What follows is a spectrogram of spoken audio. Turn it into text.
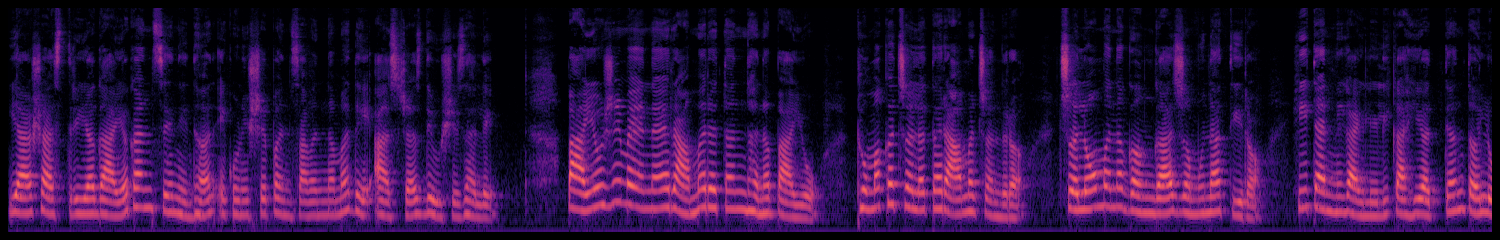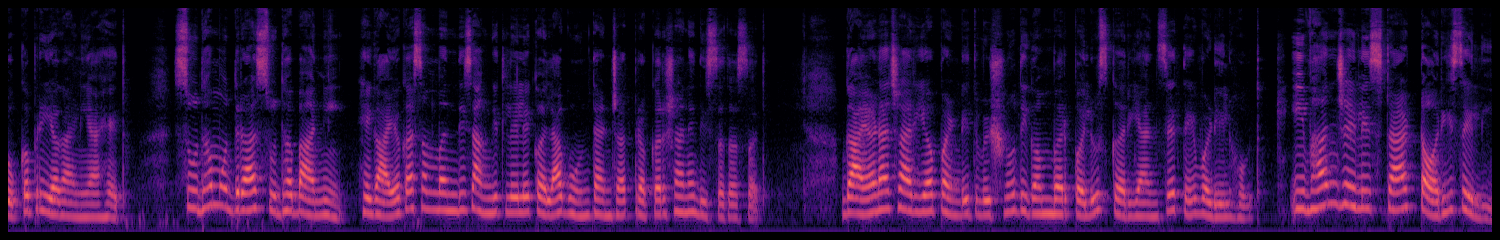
या शास्त्रीय गायकांचे निधन एकोणीसशे पंचावन्नमध्ये आजच्याच दिवशी झाले. पायोजी मेनय रामरतन धन पायो ठुमक चलत रामचंद्र चलोमन गंगा जमुना तीर ही त्यांनी गायलेली काही अत्यंत लोकप्रिय गाणी आहेत. सुधमुद्रा सुधबानी हे गायकासंबंधी सांगितलेले कलागुण त्यांच्यात प्रकर्षाने दिसत असत. गायनाचार्य पंडित विष्णू दिगंबर पलुस्कर यांचे ते वडील होत. इव्हांजेलिस्टा टॉरिसेली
